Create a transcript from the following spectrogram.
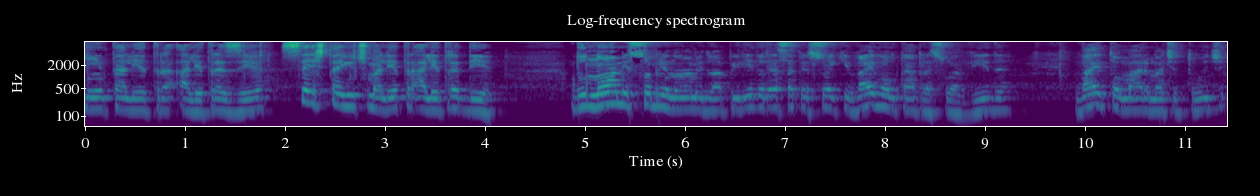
Quinta letra, a letra Z. Sexta e última letra, a letra D. Do nome, sobrenome, do apelido dessa pessoa que vai voltar para a sua vida, vai tomar uma atitude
